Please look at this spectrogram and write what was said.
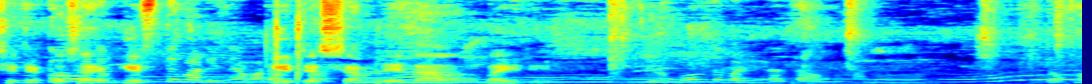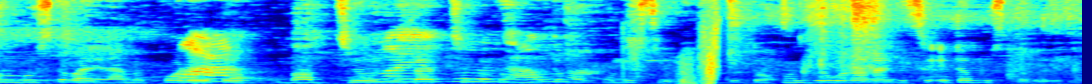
সেটা কোথায়? গেটের সামনে না বাইরে? না বলতে পারি না তাও মানে তখন বুঝতে পারি না। আমি পরে এটা ভাবছি ওরা ডাকছিল তখন হয়তো বা পুলিশ ছিল কিন্তু তখন যে ওরা ডাকেছে এটা বুঝতে পারি না।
